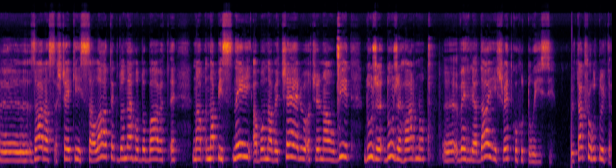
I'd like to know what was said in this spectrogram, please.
Е, зараз ще якийсь салатик до нього додати на, на пісний або на вечерю, чи на обід. Дуже, дуже гарно е, виглядає і швидко готується. Так що готуйте.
